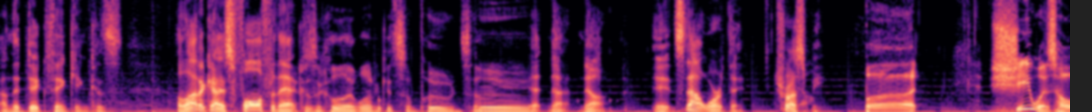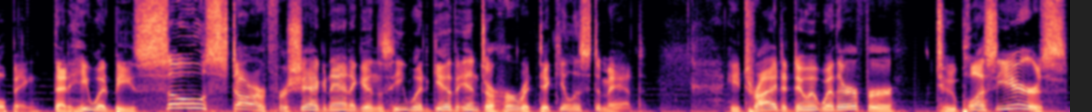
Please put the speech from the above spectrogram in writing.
on the dick thinking because a lot of guys fall for that because like, oh, I want to get some poon. So Yeah, no, no, it's not worth it. Trust me. But she was hoping that he would be so starved for shagnanigans he would give in to her ridiculous demand. He tried to do it with her for two plus years.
